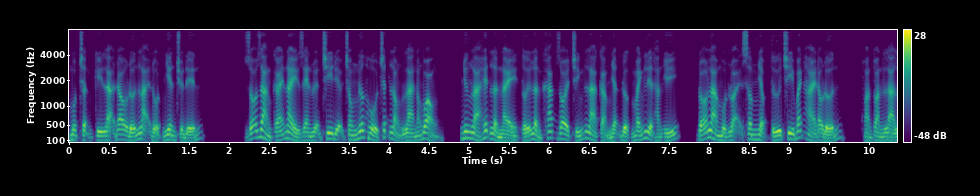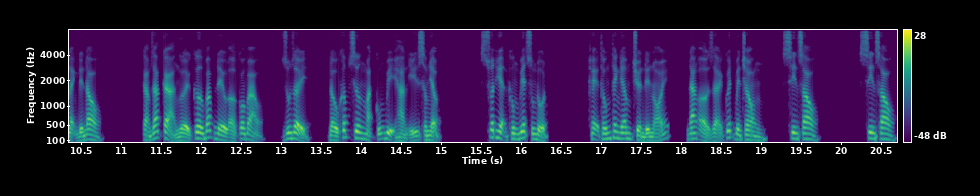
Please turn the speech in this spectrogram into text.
một trận kỳ lạ đau đớn lại đột nhiên chuyển đến. Rõ ràng cái này rèn luyện chi địa trong nước hồ chất lỏng là nóng bỏng nhưng là hết lần này tới lần khác roi chính là cảm nhận được mãnh liệt hàn ý đó là một loại xâm nhập tứ chi bách hài đau đớn hoàn toàn là lạnh đến đau. Cảm giác cả người cơ bắp đều ở co vào run rẩy đầu khớp xương mặt cũng bị hàn ý xâm nhập. Xuất hiện không biết xung đột hệ thống thanh âm truyền đến nói, đang ở giải quyết bên trong, xin sau xin sau.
